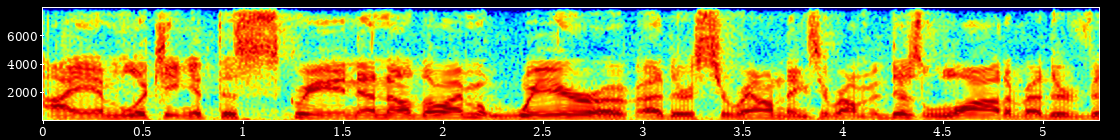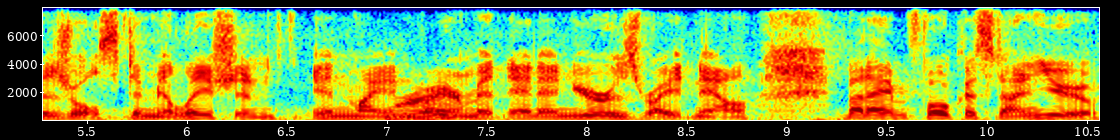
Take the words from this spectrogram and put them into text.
I am looking at this screen, and although I'm aware of other surroundings around me, there's a lot of other visual stimulation in my right. environment and in yours right now, but I'm focused on you.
